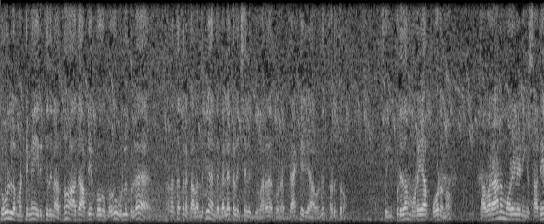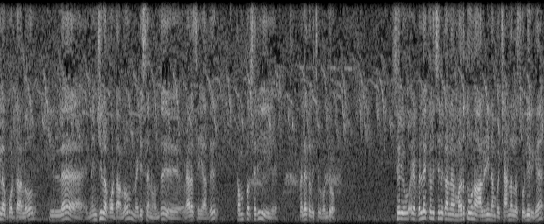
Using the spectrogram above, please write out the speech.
தோலில் மட்டுமே இருக்குதுன்னு அர்த்தம். அது அப்படியே போக போக உள்ளுக்குள்ளே ரத்தத்தில் கலந்துட்டு அந்த வெள்ளக்கலைச்சலுக்கு வரக்கூட பாக்டீரியா வந்து தடுத்துரும். ஸோ இப்படி தான் முறையாக போடணும். தவறான முறையில் நீங்கள் சதையில் போட்டாலோ இல்லை நெஞ்சில் போட்டாலோ மெடிசன் வந்து வேலை செய்யாது. கம்பல்சரி வெள்ளக்கலைச்சல் வந்துடும் சரி வெள்ளைக்கழிச்சலுக்கான மருத்துவம் நான் ஆல்ரெடி நம்ம சேனல்ல சொல்லியிருக்கேன்.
